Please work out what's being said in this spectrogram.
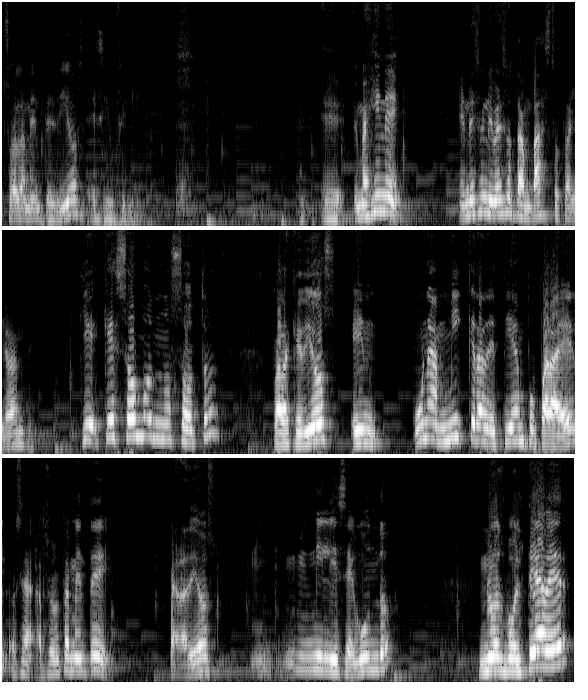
solamente Dios es infinito. Eh, imagine en ese universo tan vasto, tan grande. ¿qué, ¿Qué somos nosotros para que Dios en una micra de tiempo para Él, o sea, absolutamente para Dios milisegundo, nos voltea a ver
